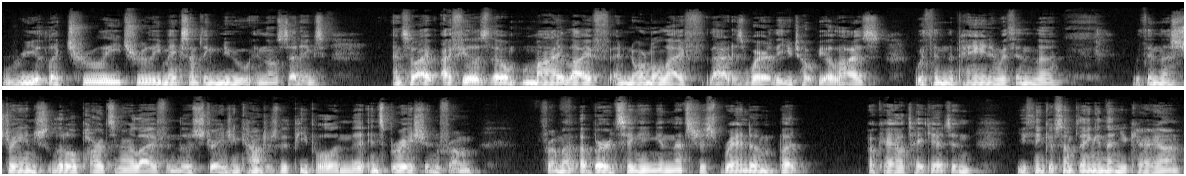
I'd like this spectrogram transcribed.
real like truly truly make something new in those settings. And so I, I feel as though my life and normal life that is where the utopia lies within the pain and within the within the strange little parts in our life and those strange encounters with people and the inspiration from from a, a bird singing and that's just random but okay, I'll take it. And you think of something and then you carry on.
